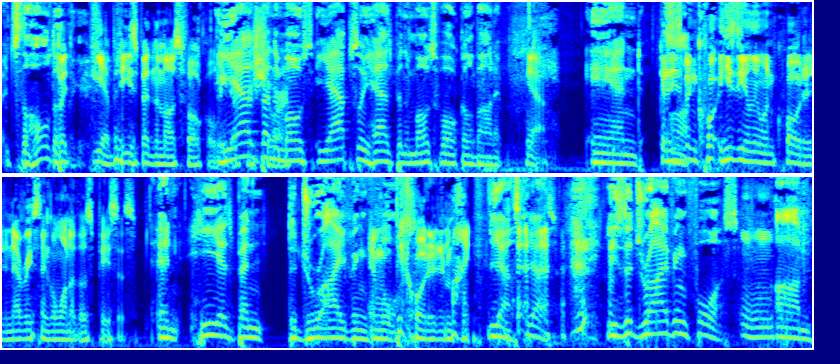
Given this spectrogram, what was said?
it's the whole But delegation. yeah, but he's been the most vocal. he has for been the most, he absolutely has been the most vocal about it. Yeah. And, Because he's uh, been he's the only one quoted in every single one of those pieces, and he has been the driving and force. will be quoted in mine. Yes, yes. He's the driving force. Mm-hmm. Um,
